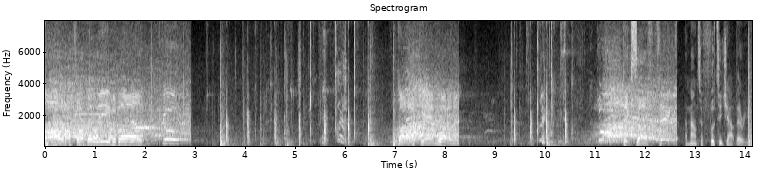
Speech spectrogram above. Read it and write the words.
Oh, that's unbelievable. Oh, again, what an Big serve. Amount of footage out there even.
